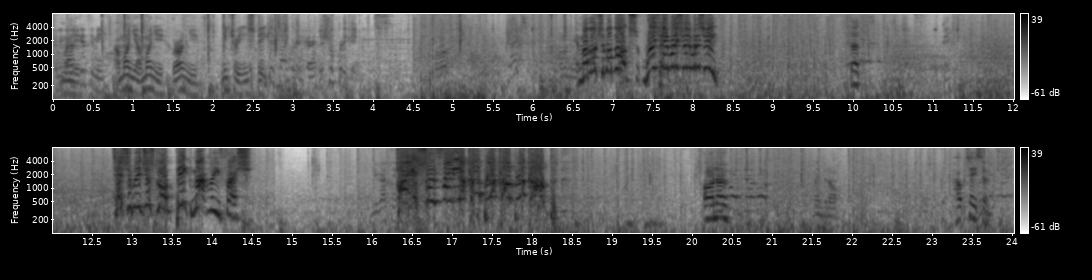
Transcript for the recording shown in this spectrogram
Can I'm on you. get to me? I'm on you. I'm on you. We're on you. Mitro, you speak. Get cycling. They're shock breaking. In my box. In my box. What is me? What is me? What is me? Dead. Okay. Tessa, we just got a big map refresh. You got to Hi, it's so funny. Look up. Look up. Look up. Oh no. Maybe not. Help Tayson.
